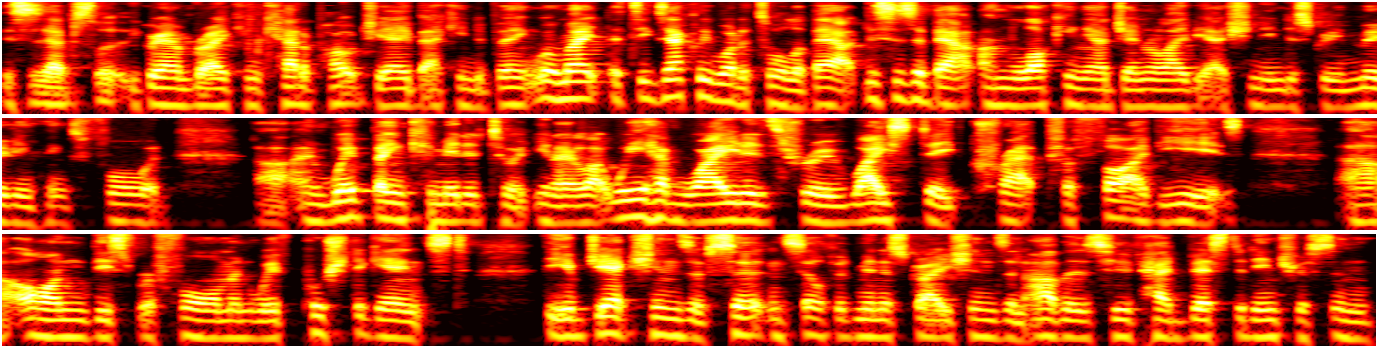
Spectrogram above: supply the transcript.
This is absolutely groundbreaking. Catapult GA back into being. Well, mate, that's exactly what it's all about. This is about unlocking our general aviation industry and moving things forward. Uh, and we've been committed to it. You know, like we have waded through waist deep crap for five years uh, on this reform, and we've pushed against the objections of certain self administrations and others who've had vested interests and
